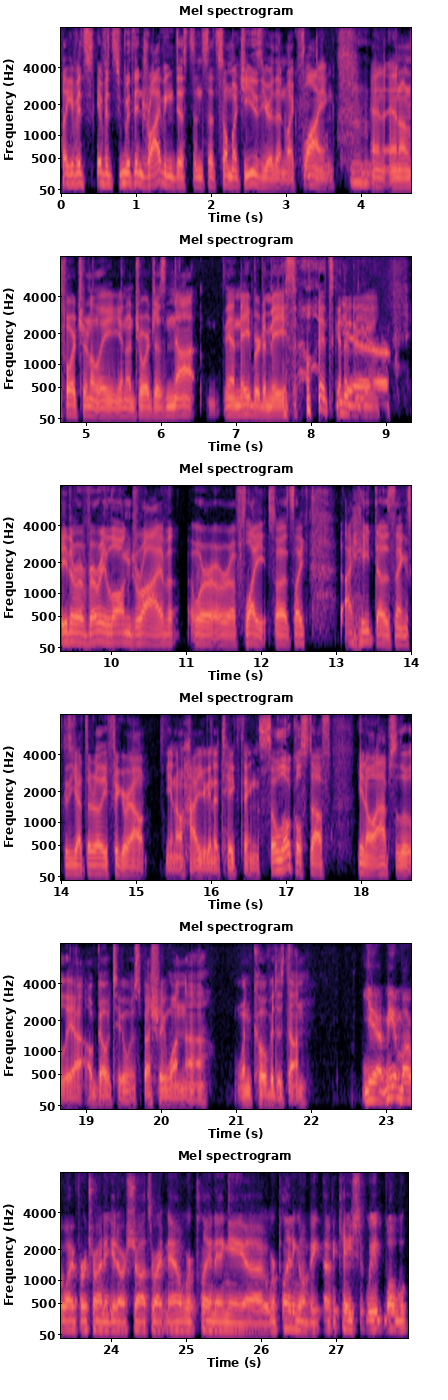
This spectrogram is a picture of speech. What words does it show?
Like if it's if it's within driving distance, that's so much easier than like flying. Mhm. And and unfortunately, you know, Georgia's not a neighbor to me, so it's gonna be a, either a very long drive or or a flight. So it's like I hate those things because you have to really figure out you know how you're going to take things. So local stuff, you know, absolutely I'll go to, especially when uh, when COVID is done. Yeah, me and my wife are trying to get our shots right now. We're planning a uh, we're planning on va- a vacation. We well,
